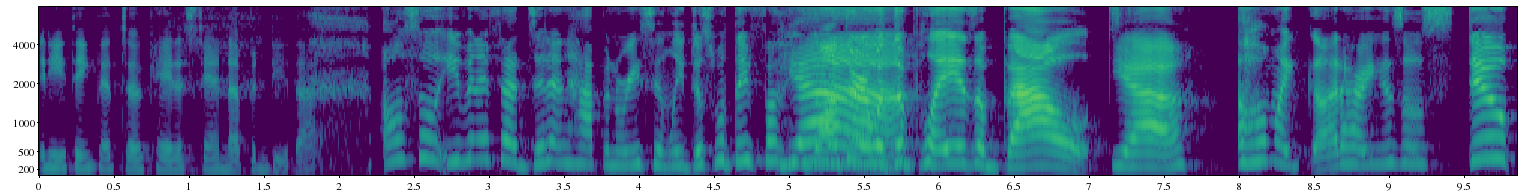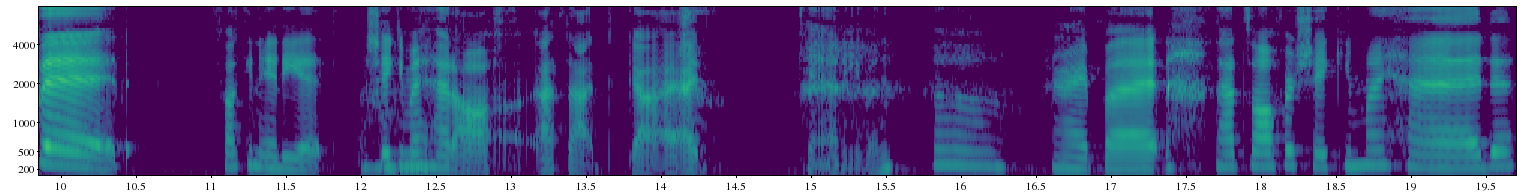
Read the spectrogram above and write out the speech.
And you think that's okay to stand up and do that? Also, even if that didn't happen recently, just what they fucking gone through and what the play is about. Yeah. Oh my god, how are you so stupid? Fucking idiot. Shaking my oh head off at that guy. I can't even. All right, but that's all for shaking my head.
